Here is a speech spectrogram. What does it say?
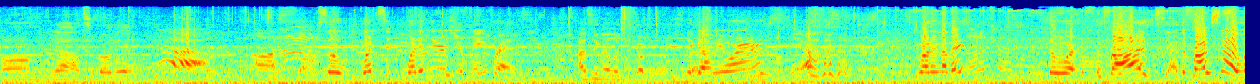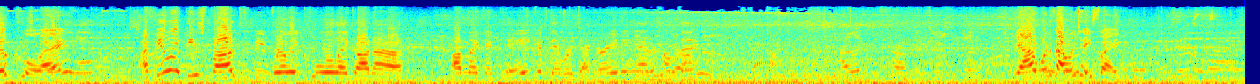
Um, and yeah, that's about it. Yeah. Awesome. So what's what in there is your favorite? I think I like the gummy worms. The best. gummy worms? Yeah. Do you you want another? I want to try one. The the frogs? Yeah, the frogs kind of look cool, eh? I feel like these frogs would be really cool, like on a on like a cake if they were decorating it or something. Yeah. I like the frog. It tastes good. Yeah. What does that one taste like? It tastes like.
